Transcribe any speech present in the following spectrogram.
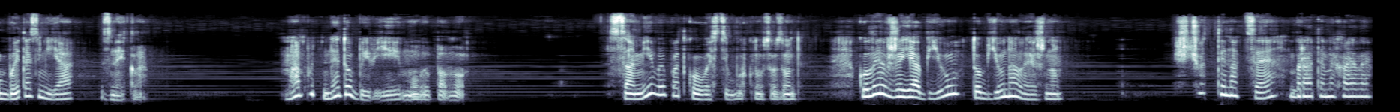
убита змія зникла. Мабуть, не добив її, мовив Павло. Самі випадковості, буркнув Созонт. Коли вже я б'ю, то б'ю належно. Що ти на це, брате Михайле?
